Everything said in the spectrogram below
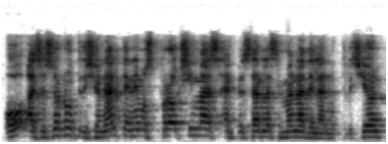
o asesor nutricional, tenemos próximas a empezar la semana de la nutrición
